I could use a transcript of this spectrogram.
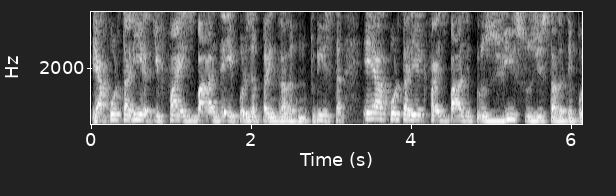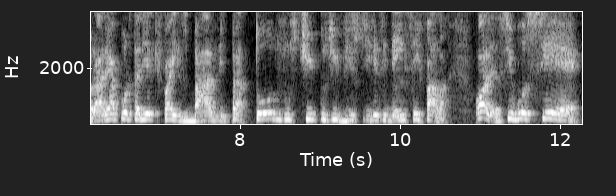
É a portaria que faz base aí, por exemplo, para a entrada como turista, é a portaria que faz base para os vistos de estado temporário, é a portaria que faz base para todos os tipos de visto de residência e fala: "Olha, se você é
